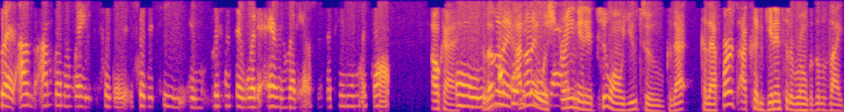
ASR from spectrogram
but I'm I'm gonna wait for the for the tea and listen to what everybody else's opinion with that. Okay. And 'Cause I know they, I I'm know they were that- streaming it too on YouTube because that because at first I couldn't get into the room because it was like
